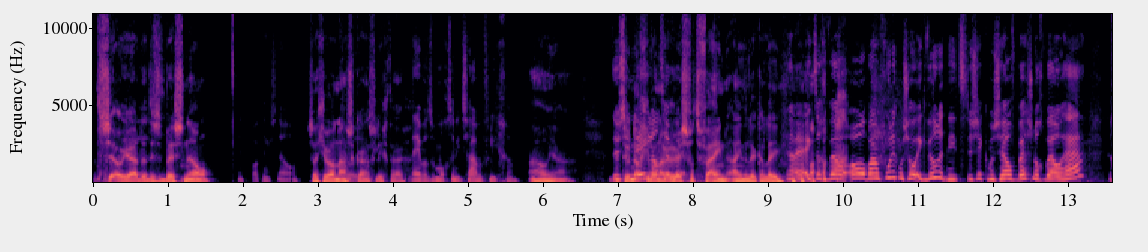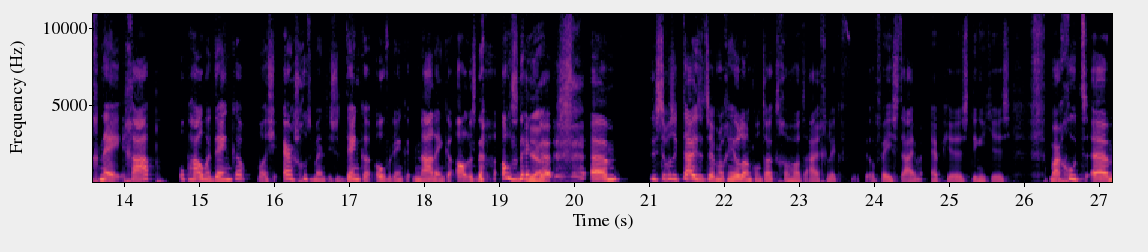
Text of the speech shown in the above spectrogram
Zo, ja, dat is best snel. Fucking snel. Zat je wel naast elkaar in het vliegtuig? Nee, want we mochten niet samen vliegen. Oh ja. Dus en toen in dacht je wel Nederland naar rust, wat fijn, eindelijk alleen. Ja, ja, ik dacht wel, oh, waarom voel ik me zo? Ik wil dit niet. Dus ik mezelf best nog wel, hè? Ik dacht, nee, gaap, ophouden met denken. Als je ergens goed bent, is het denken, overdenken, nadenken, alles, alles denken. Ja. Ehm, dus toen was ik thuis en toen hebben we nog heel lang contact gehad eigenlijk. Veel FaceTime, appjes, dingetjes. Maar goed, ehm,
